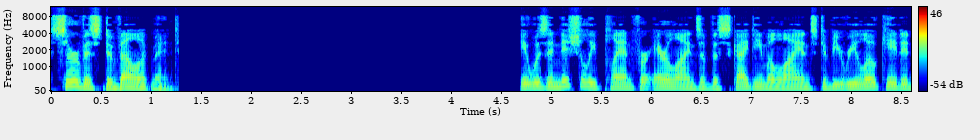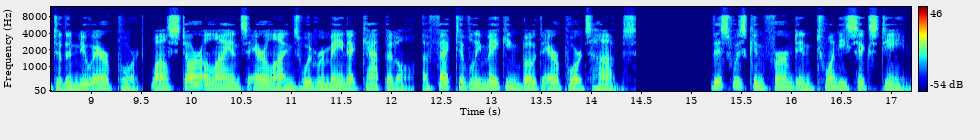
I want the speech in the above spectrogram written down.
Service development. It was initially planned for airlines of the SkyTeam Alliance to be relocated to the new airport, while Star Alliance Airlines would remain at Capital, effectively making both airports hubs. This was confirmed in 2016,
